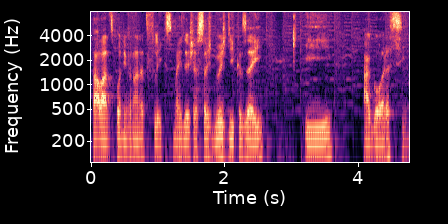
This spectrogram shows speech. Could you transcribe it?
Tá lá disponível na Netflix. Mas deixa essas duas dicas aí. E agora sim.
